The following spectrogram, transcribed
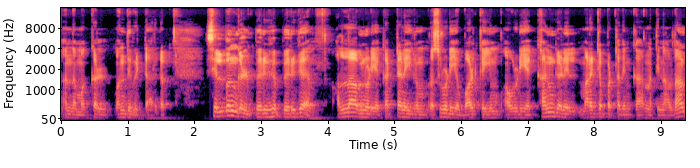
அந்த மக்கள் வந்து விட்டார்கள். செல்வங்கள் பெருக பெருக அல்லாவினுடைய கட்டளைகளும் ரசூலுடைய வாழ்க்கையும் அவருடைய கண்களில் மறைக்கப்பட்டதின் காரணத்தினால்தான்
